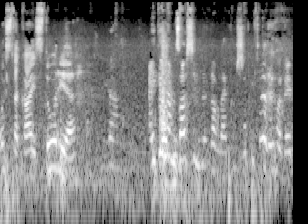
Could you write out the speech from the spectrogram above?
Ось така історія. А йти нам зовсім недалеко, ще півтори години.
